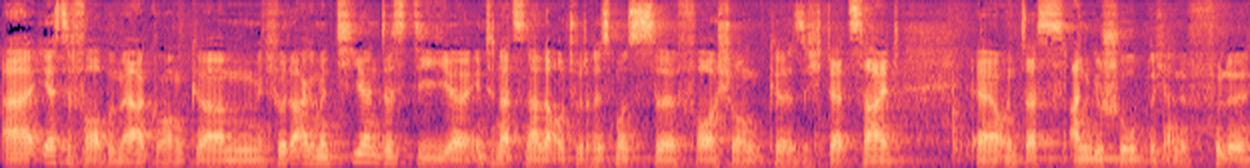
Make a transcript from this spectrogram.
Äh, erste Vorbemerkung. Ähm, ich würde argumentieren, dass die äh, internationale Autoritarismusforschung äh, sich derzeit und das angeschoben durch eine Fülle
